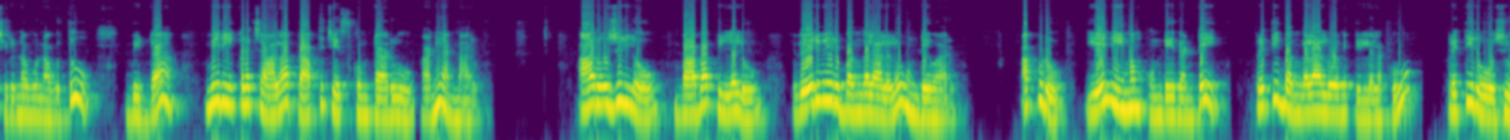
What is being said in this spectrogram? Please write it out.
చిరునవ్వు నవ్వుతూ బిడ్డ మీరు ఇక్కడ చాలా ప్రాప్తి చేసుకుంటారు అని అన్నారు. ఆ రోజుల్లో బాబా పిల్లలు వేరువేరు బంగళాలలో ఉండేవారు. అప్పుడు ఏ నియమం ఉండేదంటే ప్రతి బంగళాలోని పిల్లలకు ప్రతిరోజు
